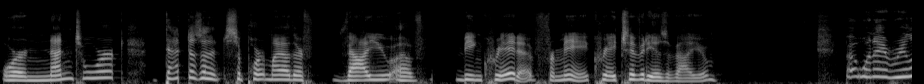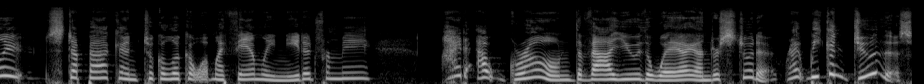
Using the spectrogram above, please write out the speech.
or none to work, that doesn't support my other value of being creative for me. Creativity is a value. But when I really stepped back and took a look at what my family needed from me, I'd outgrown the value the way I understood it, right? We can do this.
